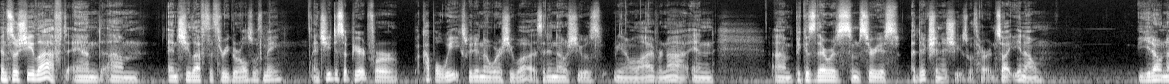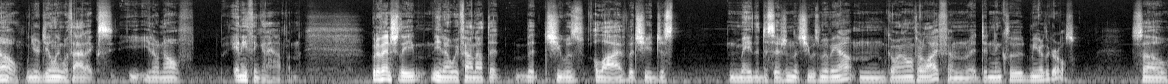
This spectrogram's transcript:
and so she left, and um, and she left the three girls with me, and she disappeared for a couple weeks. We didn't know where she was. I didn't know if she was you know alive or not, and um, because there was some serious addiction issues with her, and so you know, you don't know when you're dealing with addicts. You, don't know if anything can happen. But eventually, you know, we found out that that she was alive, but she had just made the decision that she was moving out and going on with her life, and it didn't include me or the girls. So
